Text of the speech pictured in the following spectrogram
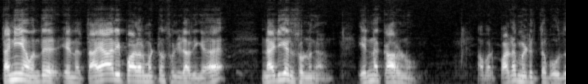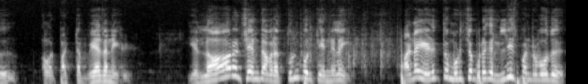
தனியாக வந்து என்னை தயாரிப்பாளர் மட்டும் சொல்லிடாதீங்க. நடிகர் சொல்லுங்க. என்ன காரணம்? அவர் படம் எடுத்த போது அவர் பட்ட வேதனைகள். எல்லாரும் சேர்ந்து அவரை துன்புறுத்திய நிலை. படம் எடுத்து முடித்த பிறகு ரிலீஸ் பண்ணுறபோது போது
